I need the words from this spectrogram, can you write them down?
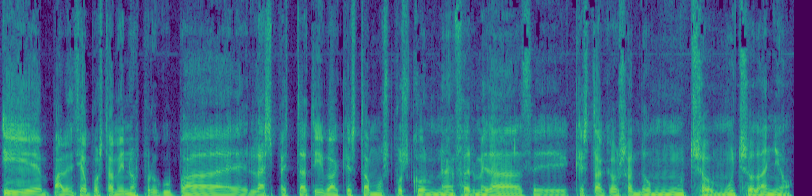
Y en Palencia pues también nos preocupa eh, la expectativa que estamos pues con una enfermedad eh, que está causando mucho, mucho daño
